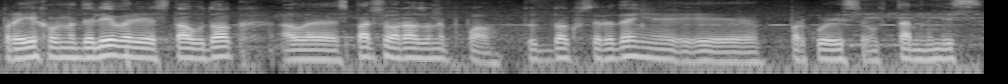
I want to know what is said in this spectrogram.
Приїхав на делівері, став док, але з першого разу не попав. Тут док всередині і паркуюся в темне місце.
